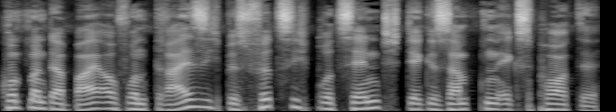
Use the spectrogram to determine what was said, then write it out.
kommt man dabei auf rund 30 bis 40 Prozent der gesamten Exporte.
